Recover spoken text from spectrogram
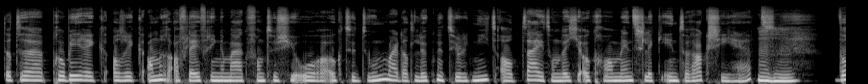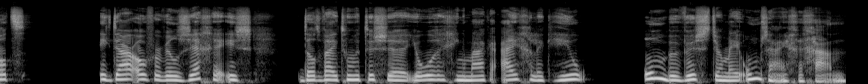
Dat uh, probeer ik als ik andere afleveringen maak van Tussen je oren ook te doen. Maar dat lukt natuurlijk niet altijd, omdat je ook gewoon menselijke interactie hebt. Mhm. Wat ik daarover wil zeggen is dat wij toen we Tussen je oren gingen maken eigenlijk heel onbewust ermee om zijn gegaan.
